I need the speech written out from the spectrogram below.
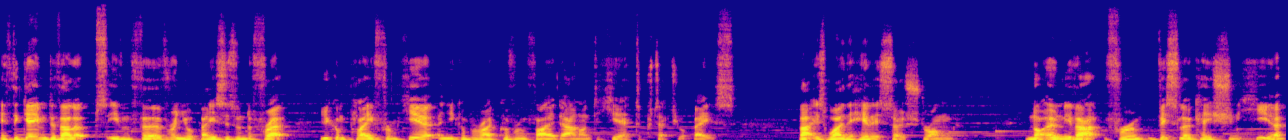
if the game develops even further and your base is under threat, you can play from here and you can provide covering fire down onto here to protect your base. That is why the hill is so strong. Not only that, from this location here,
